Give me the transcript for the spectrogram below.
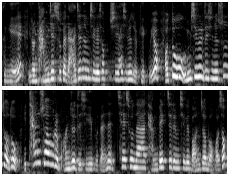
등의 이런 당지수가 낮은 음식을 섭취하시면 좋겠고요. 어, 또 음식을 드시는 순서도 이 탄수화물을 먼저 드시기보다는 채소나 단백질 음식을 먼저 먹어서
